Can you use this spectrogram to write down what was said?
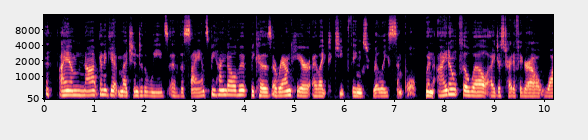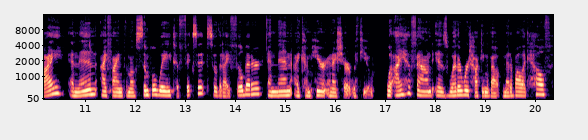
I am not going to get much into the weeds of the science behind all of it because around here I like to keep things really simple. When I don't feel well, I just try to figure out why, and then I find the most simple way to fix it so that I feel better, and then I come here and I share it with you. What I have found is whether we're talking about metabolic health,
